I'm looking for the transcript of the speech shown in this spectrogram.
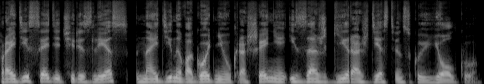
Пройди с Эдди через лес, найди новогодние украшения и зажги рождественскую елку.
